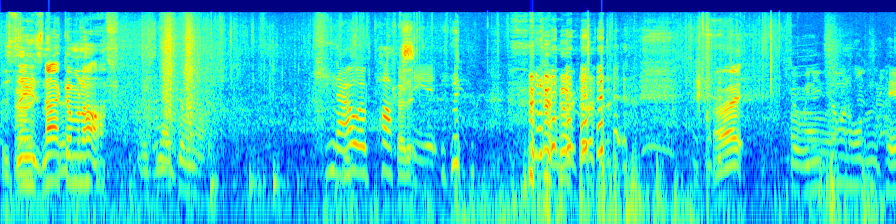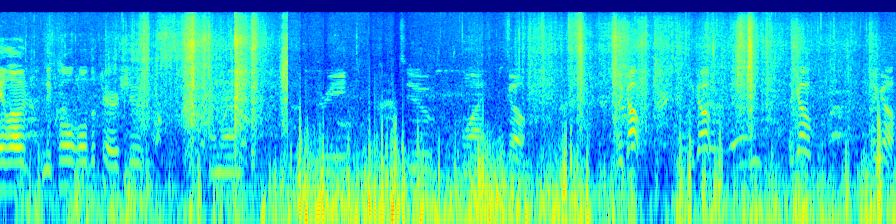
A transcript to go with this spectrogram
This thing is not coming off. It's not coming off. Now epoxy it. All right. So we need someone holding the payload. Nicole, hold the parachute, and then three, two, one, go. Let go. Let go. Let go. Let go.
